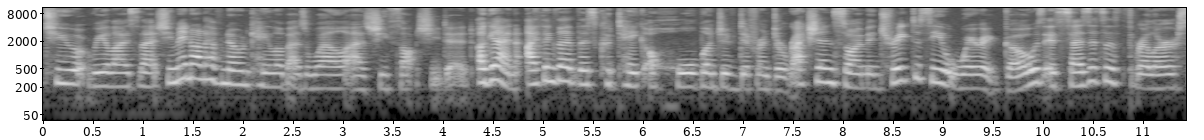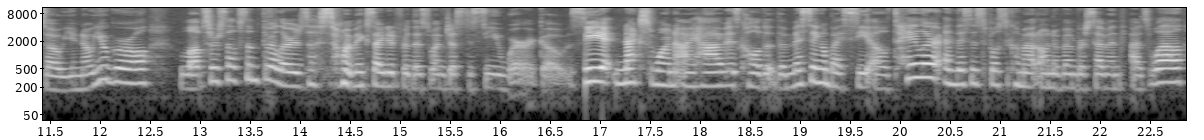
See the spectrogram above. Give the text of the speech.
to realize that she may not have known Caleb as well as she thought she did. Again, I think that this could take a whole bunch of different directions, so I'm intrigued to see where it goes. It says it's a thriller, so you know your girl loves herself some thrillers, so I'm excited for this one just to see where it goes. The next one I have is called The Missing by C.L. Taylor, and this is supposed to come out out on November 7th as well.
